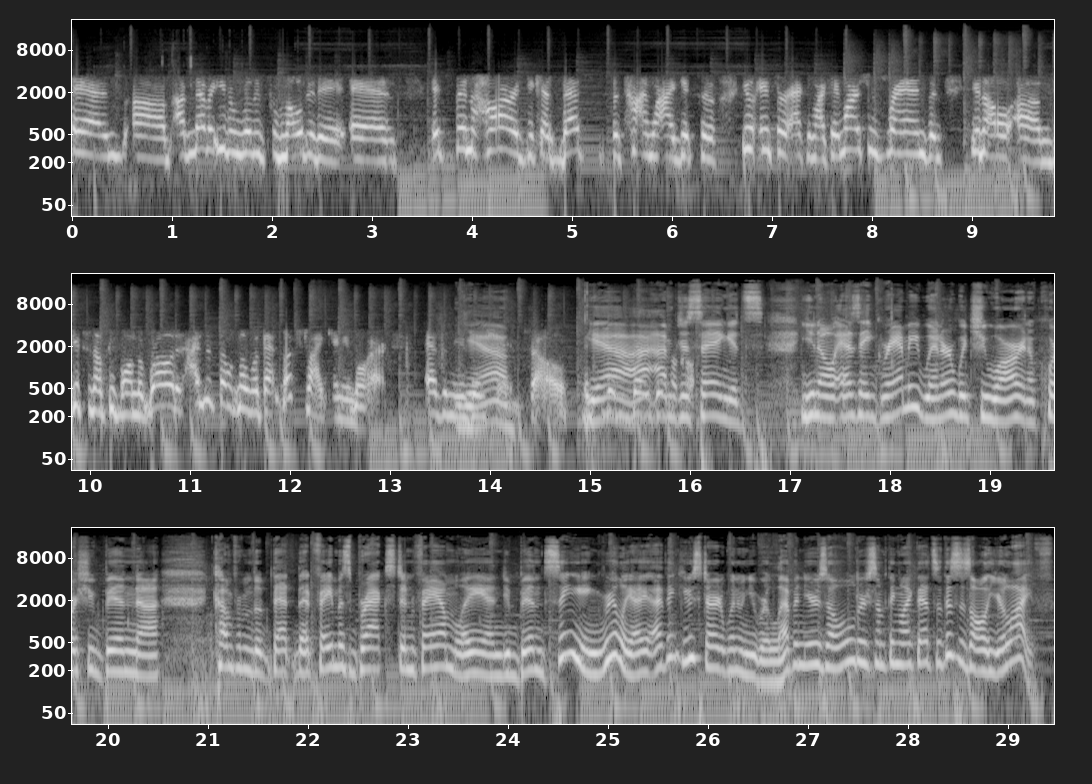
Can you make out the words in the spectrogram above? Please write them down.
and um, I've never even really promoted it. And it's been hard because that's the time where I get to, you know, interact with my Tamartian friends and, you know, um, get to know people on the road. And I just don't know what that looks like anymore as a musician. Yeah. So yeah, I, I'm just saying it's, you know, as a Grammy winner, which you are, and of course you've been uh, come from the that that famous Braxton family, and you've been singing. Really, I, I think you started when, when you were 11 years old or something like that. So this is all your life.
